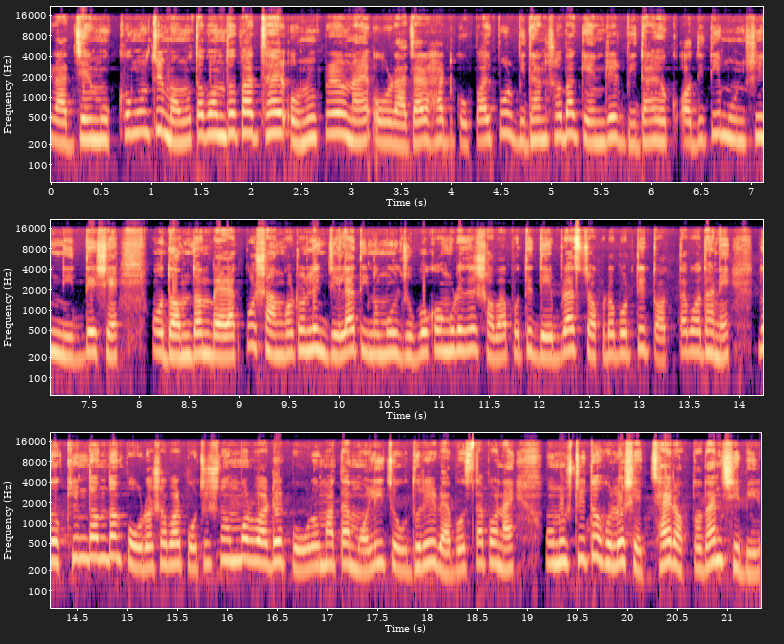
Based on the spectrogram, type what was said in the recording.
রাজ্যের মুখ্যমন্ত্রী মমতা বন্দ্যোপাধ্যায়ের অনুপ্রেরণায় ও রাজারহাট গোপালপুর বিধানসভা কেন্দ্রের বিধায়ক অদিতি মুন্সির নির্দেশে ও দমদম ব্যারাকপুর সাংগঠনিক জেলা তৃণমূল যুব কংগ্রেসের সভাপতি দেবরাজ চক্রবর্তীর তত্ত্বাবধানে দক্ষিণ দমদম পৌরসভার পঁচিশ নম্বর ওয়ার্ডের পৌরমাতা মলি চৌধুরীর ব্যবস্থাপনায় অনুষ্ঠিত হলো স্বেচ্ছায় রক্তদান শিবির।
